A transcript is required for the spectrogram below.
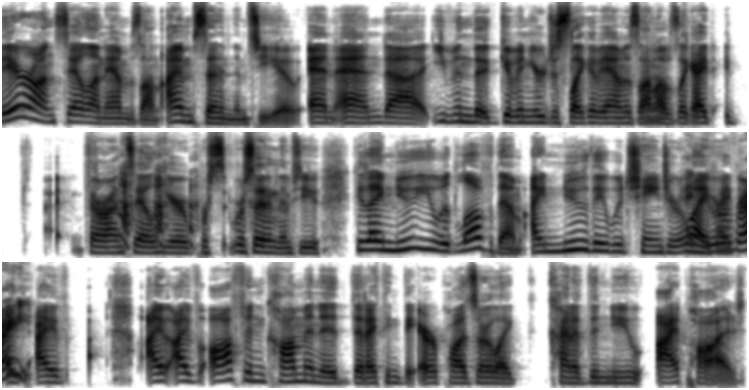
They're on sale on Amazon. I'm sending them to you, and and uh, even the given you're just like of Amazon, I was like, I, I they're on sale here. We're, we're sending them to you because I knew you would love them. I knew they would change your And life. you were I, right. I, I've I, I've often commented that I think the AirPods are like kind of the new iPod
